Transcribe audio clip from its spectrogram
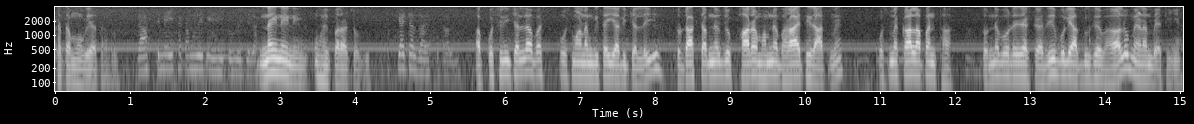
खत्म हो गया था रास्ते में ही खत्म हुए कि यहीं पे हुए जिला? नहीं नहीं नहीं वहीं परा चौकी क्या चल रहा है अस्पताल में? अब कुछ नहीं चल रहा बस पोस्टमार्टम की तैयारी चल रही है। तो डॉक्टर साहब ने जो फार्म हमने भराए थे रात में उसमें कालापन था। तो उनने वो रिजेक्ट कर दी बोले आप दूसरे भरा लो मैडम बैठी हैं।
